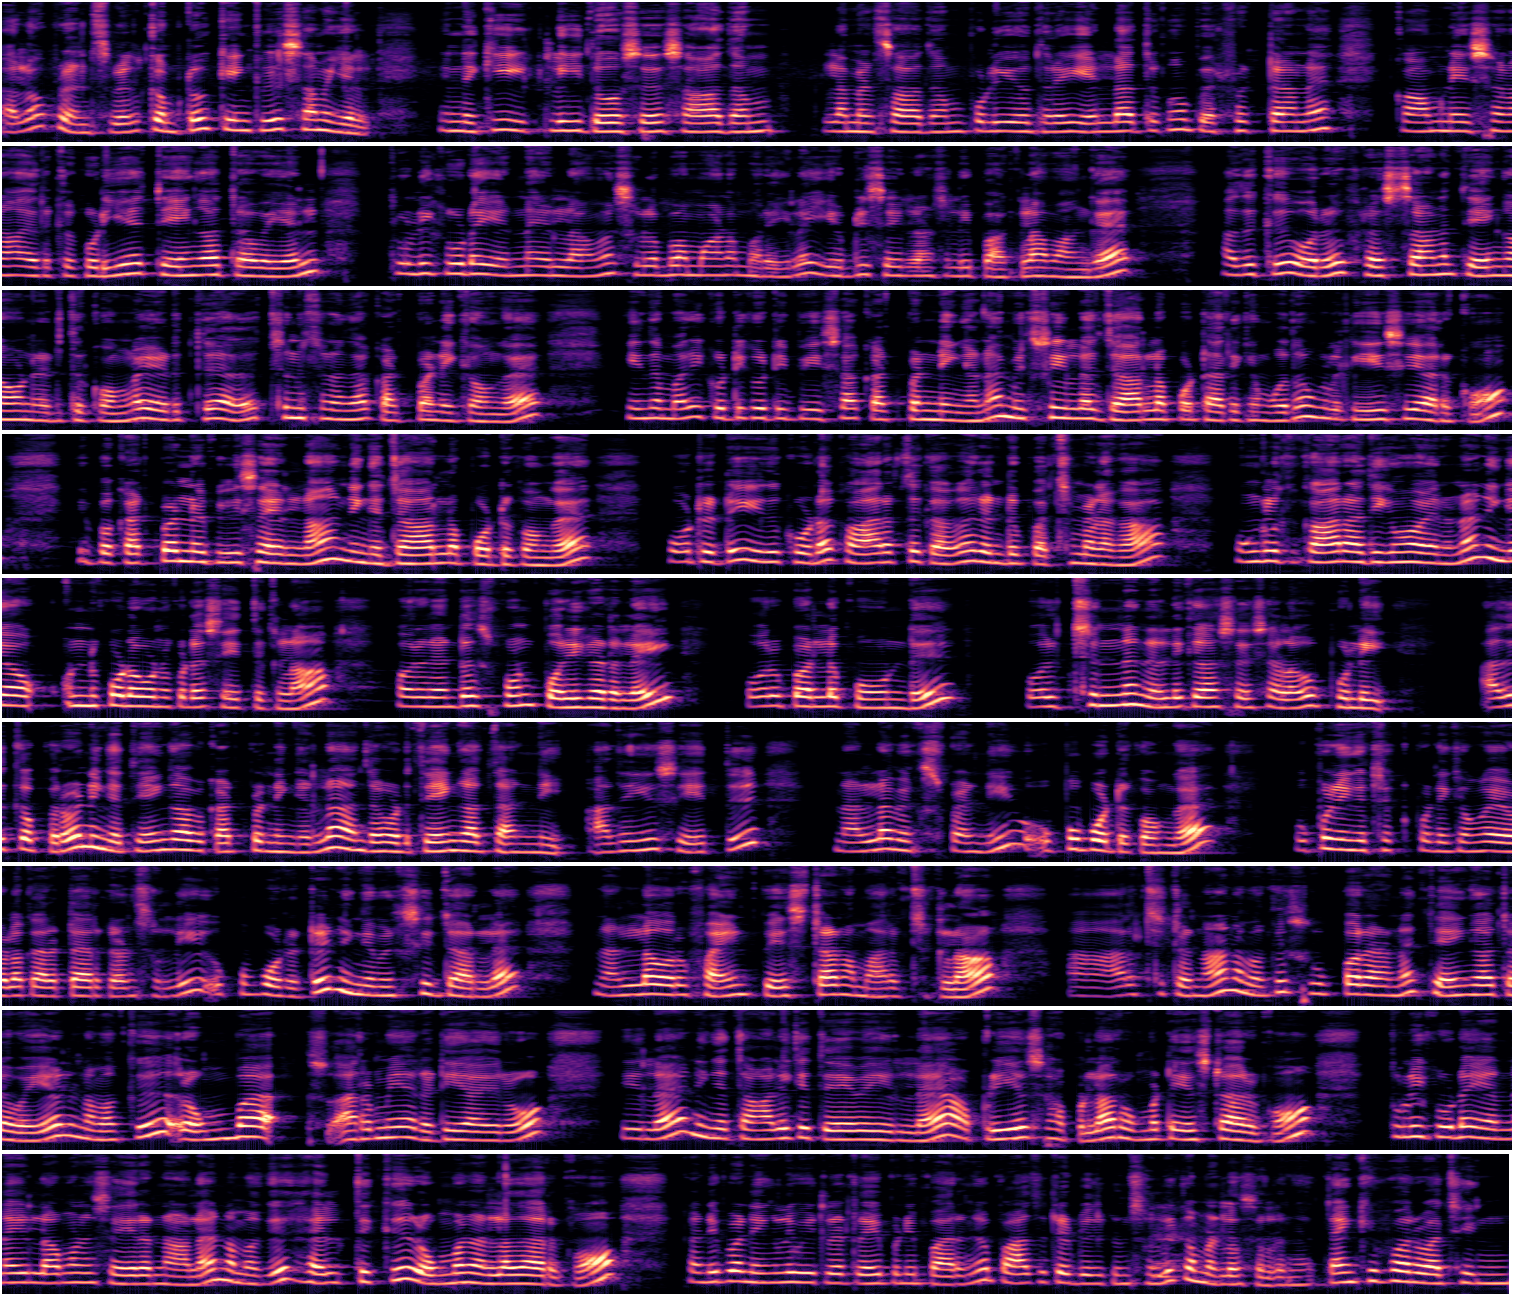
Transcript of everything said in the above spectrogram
Hello friends welcome to king Giri Samayal. இன்றைக்கி இட்லி தோசை சாதம் lemon சாதம் புளியோதரை எல்லாத்துக்கும் பெர்ஃபெக்டான காம்பினேஷனாக இருக்கக்கூடிய தேங்காய் துவையல் துளி கூட எண்ணெய் இல்லாமல் சுலபமான முறையில் எப்படி செய்யலாம்னு சொல்லி பார்க்கலாம் வாங்க. அதுக்கு ஒரு ஃப்ரெஷ்ஷான தேங்காய் ஒன்று எடுத்துக்கோங்க. எடுத்து அதை சின்ன சின்னதாக கட் பண்ணிக்கோங்க. இந்த மாதிரி குட்டி குட்டி பீஸாக கட் பண்ணிங்கன்னா மிக்சியில் ஜாரில் போட்டு அரைக்கும் போது உங்களுக்கு ஈஸியாக இருக்கும். இப்போ கட் பண்ண பீஸை எல்லாம் நீங்கள் ஜாரில் போட்டுக்கோங்க. போட்டுட்டு இது கூட காரத்துக்காக ரெண்டு பச்சை மிளகாய் உங்களுக்கு காரம் அதிகமாக வேணும்னா நீங்கள் ஒன்று கூட ஒன்று கூட சேர்த்துக்கலாம். ஒரு ரெண்டு ஸ்பூன் பொரிகடலை ஒரு பல் பூண்டு ஒரு சின்ன நெல்லிக்காய் சைஸ் அளவு புளி. அதுக்கப்புறம் நீங்கள் தேங்காவை கட் பண்ணிங்கள்ல அதோட தேங்காய் தண்ணி அதையும் சேர்த்து நல்லா மிக்ஸ் பண்ணி உப்பு போட்டுக்கோங்க. உப்பு நீங்கள் செக் பண்ணிக்கோங்க எவ்வளோ கரெக்டாக இருக்கான்னு சொல்லி உப்பு போட்டுட்டு நீங்கள் மிக்ஸி ஜாரில் நல்ல ஒரு ஃபைன் பேஸ்ட்டாக நம்ம அரைச்சிக்கலாம். அரைச்சிட்டோன்னா நமக்கு சூப்பரான தேங்காய் துவையல் நமக்கு ரொம்ப அருமையாக ரெடி ஆயிரும். இதில் நீங்கள் தாளிக்க தேவையில்லை அப்படியே சாப்பிட்லாம் ரொம்ப டேஸ்ட்டாக இருக்கும். துளி கூட எண்ணெய் இல்லாமல் செய்கிறனால நமக்கு ஹெல்த்துக்கு ரொம்ப நல்லதாக இருக்கும். கண்டிப்பாக நீங்களும் வீட்டில் ட்ரை பண்ணி பாருங்கள் பார்த்துட்டு எப்படி இருக்குன்னு சொல்லி கமெண்ட்டில் சொல்லுங்கள் தேங்க்யூ ஃபார் வாட்சிங்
